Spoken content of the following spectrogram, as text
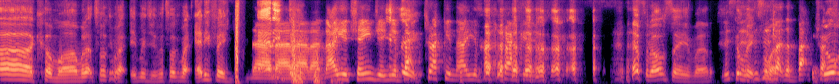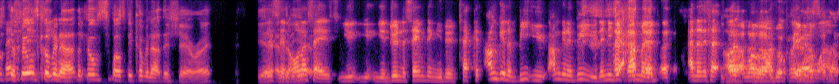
Oh, ah, come on. We're not talking about images. We're talking about anything. Nah, anything. nah, nah, nah. Now you're changing. You're backtracking. Now you're backtracking. That's what I'm saying, man. Listen, this is like the backtrack. The, film, the film's coming out. The film's supposed to be coming out this year, right? Yeah, Listen, all I say is you, you are doing the same thing you're doing Tekken. I'm gonna beat you. I'm gonna beat you. Then you get hammered, and then it's like, oh, well, I've been playing in a while.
